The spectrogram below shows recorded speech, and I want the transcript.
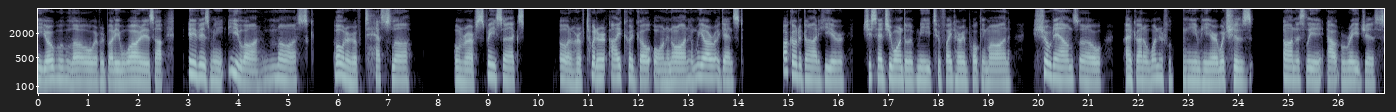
Yo, hello, everybody. What is up? It is me, Elon Musk, owner of Tesla, owner of SpaceX, owner of Twitter. I could go on and on, and we are against Croco Da God here. She said she wanted me to fight her in Pokemon Showdown, so I've got a wonderful team here, which is honestly outrageous.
